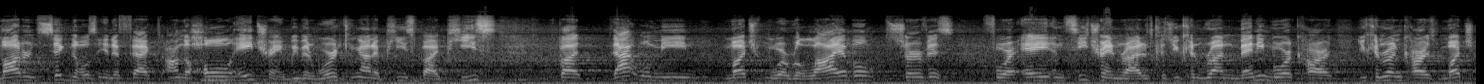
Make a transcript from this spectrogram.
modern signals in effect on the whole A train. We've been working on it piece by piece, but that will mean much more reliable service for A and C train riders because you can run many more cars, you can run cars much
